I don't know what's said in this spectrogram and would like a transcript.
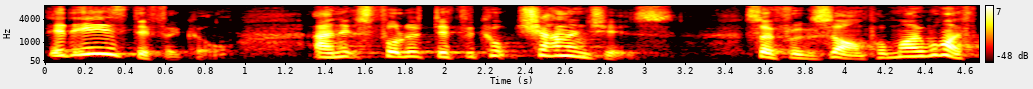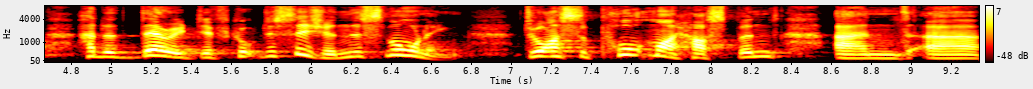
it is difficult, and it's full of difficult challenges. So, for example, my wife had a very difficult decision this morning. Do I support my husband and, uh,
